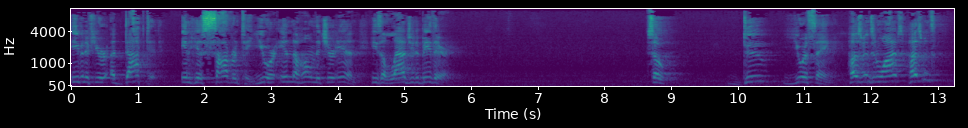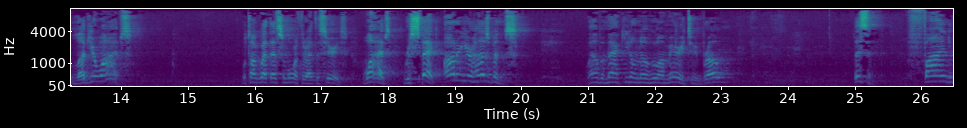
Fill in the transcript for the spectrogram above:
Even if you're adopted in His sovereignty, you are in the home that you're in. He's allowed you to be there. So do your thing. Husbands and wives, husbands, love your wives. We'll talk about that some more throughout the series. Wives, respect, honor your husbands. Well, but Mac, you don't know who I'm married to, bro. Listen, find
